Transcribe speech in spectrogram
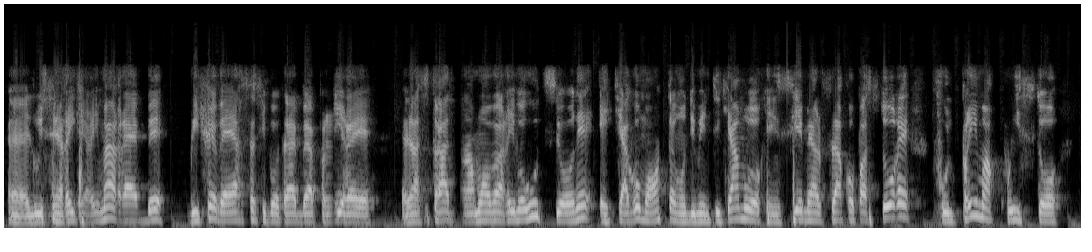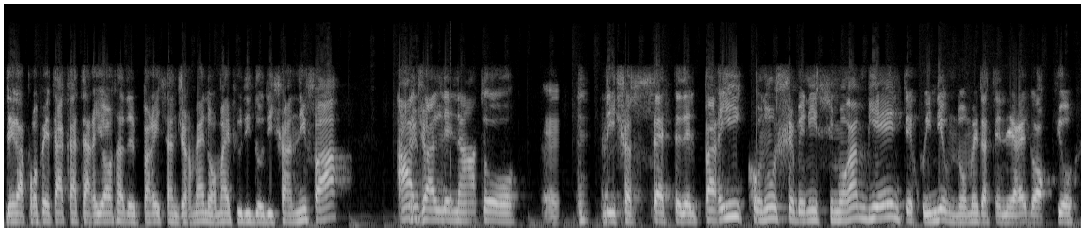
eh, Luis Enrique rimarrebbe, viceversa si potrebbe aprire la strada a una nuova rivoluzione e Tiago Motta, non dimentichiamolo che insieme al Flaco Pastore fu il primo acquisto della proprietà catariota del Paris Saint Germain ormai più di 12 anni fa, ha già allenato 17 del Paris, conosce benissimo l'ambiente, quindi è un nome da tenere d'occhio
